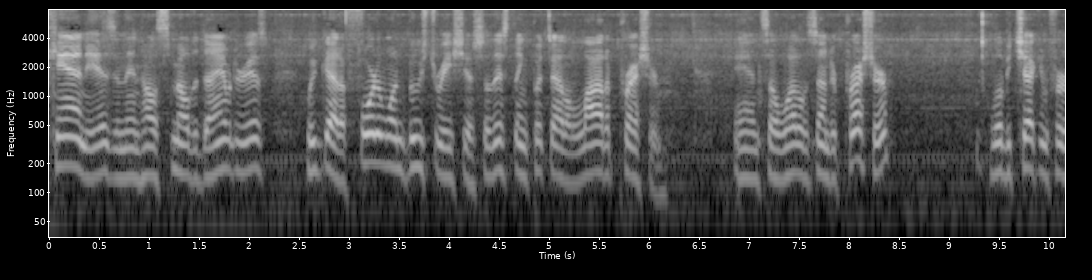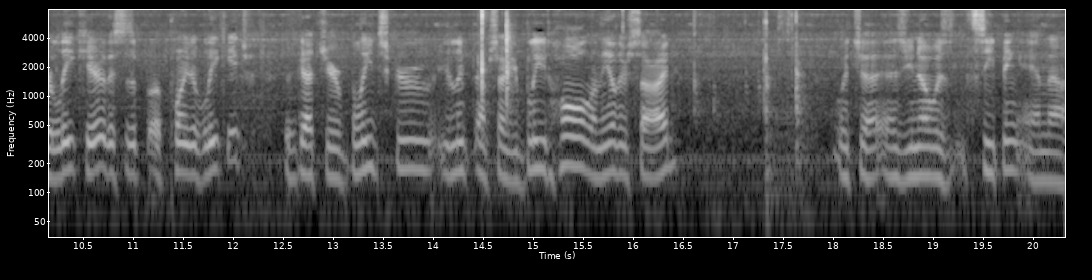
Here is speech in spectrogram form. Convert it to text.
can is and then how small the diameter is. We've got a 4 to 1 boost ratio, so this thing puts out a lot of pressure. And so while it's under pressure, we'll be checking for a leak here. This is a, a point of leakage. We've got your bleed screw, your, I'm sorry, your bleed hole on the other side which uh, as you know is seeping and uh,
